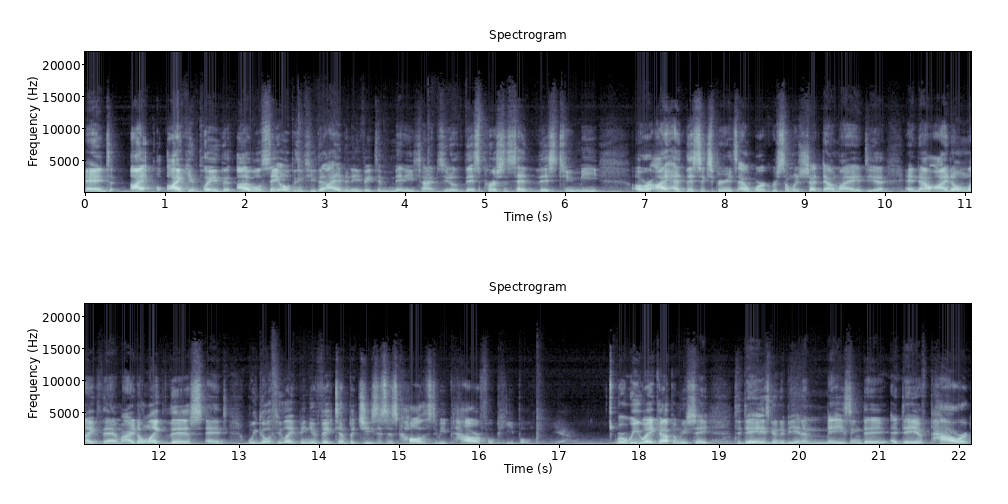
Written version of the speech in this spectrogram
And I I can play the I will say openly to you that I have been a victim many times. You know, this person said this to me or I had this experience at work where someone shut down my idea and now I don't like them, I don't like this, and we go through life being a victim, but Jesus has called us to be powerful people. Yeah. Where we wake up and we say, Today is going to be an amazing day, a day of power,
